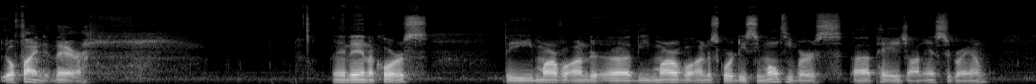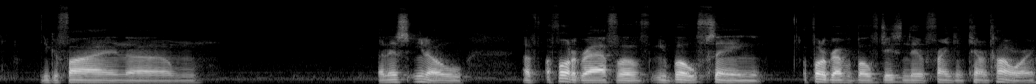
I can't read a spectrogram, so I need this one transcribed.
you'll find it there. And then, of course, the Marvel under uh, the Marvel underscore DC Multiverse uh, page on Instagram. You can find um, it's you know a, a photograph of you both saying a photograph of both Jason David Frank and Kevin Conroy,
